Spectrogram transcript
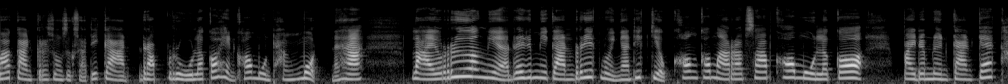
ว่าการกระทรวงศึกษาธิการรับรู้แล้วก็เห็นข้อมูลทั้งหมดนะคะ หลายเรื่องเนี่ยได้มีการเรียกหน่วยงานที่เกี่ยวข้องเข้ามารับทราบข้อมูล แล้วก็ไปดำเนินการแก้ไข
